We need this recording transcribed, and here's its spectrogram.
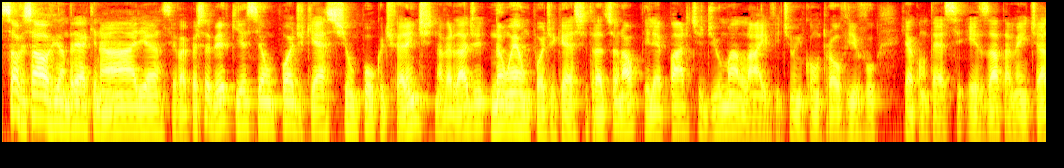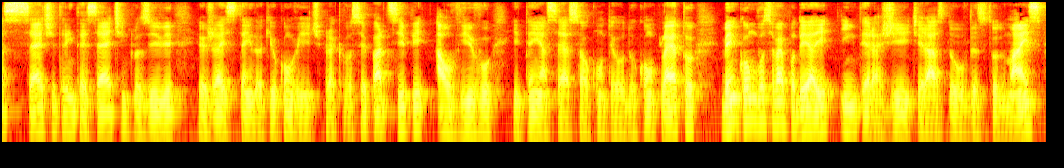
Salve, salve, André aqui na área. Você vai perceber que esse é um podcast um pouco diferente. Na verdade, não é um podcast tradicional, ele é parte de uma live, de um encontro ao vivo que acontece exatamente às 7h37. Inclusive, eu já estendo aqui o convite para que você participe ao vivo e tenha acesso ao conteúdo completo, bem como você vai poder aí interagir, tirar as dúvidas e tudo mais.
